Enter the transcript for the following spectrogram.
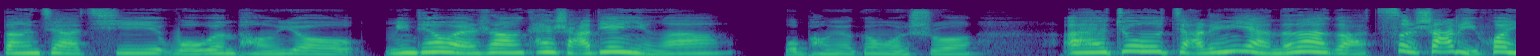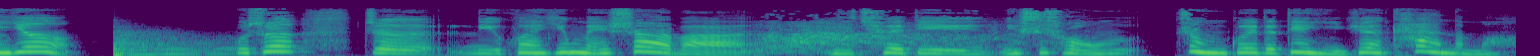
当假期，我问朋友明天晚上看啥电影啊？我朋友跟我说：“哎，就贾玲演的那个《刺杀李焕英》。”我说：“这李焕英没事儿吧？你确定你是从正规的电影院看的吗？”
